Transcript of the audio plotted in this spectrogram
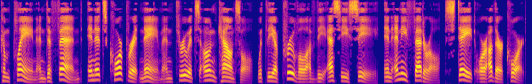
complain and defend, in its corporate name and through its own counsel, with the approval of the SEC, in any federal, state or other court.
